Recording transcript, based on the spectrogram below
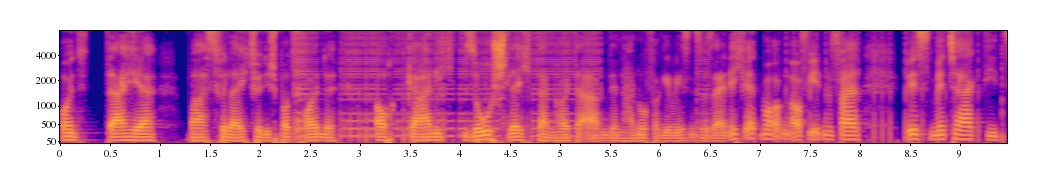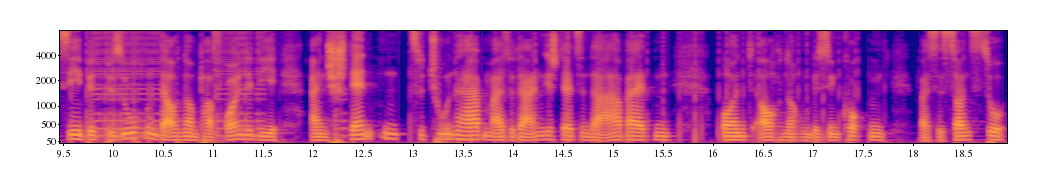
Und daher war es vielleicht für die Sportfreunde auch gar nicht so schlecht, dann heute Abend in Hannover gewesen zu sein. Ich werde morgen auf jeden Fall bis Mittag die CeBIT besuchen, da auch noch ein paar Freunde, die an Ständen zu tun haben, also da angestellt sind, da arbeiten und auch noch ein bisschen gucken, was es sonst so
